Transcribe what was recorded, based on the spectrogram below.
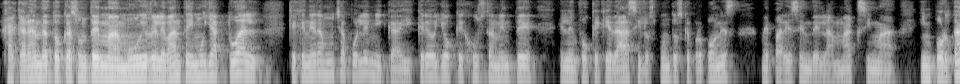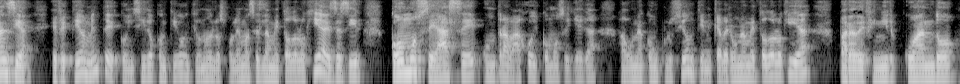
Jacaranda tocas un tema muy relevante y muy actual que genera mucha polémica y creo yo que justamente el enfoque que das y los puntos que propones me parecen de la máxima importancia. Efectivamente, coincido contigo en que uno de los problemas es la metodología, es decir, cómo se hace un trabajo y cómo se llega a una conclusión. Tiene que haber una metodología para definir cuándo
